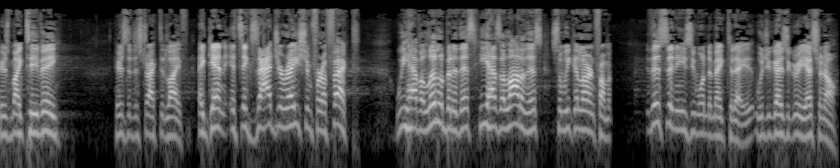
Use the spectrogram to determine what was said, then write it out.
Here's Mike Teavee. Here's a distracted life. Again, it's exaggeration for effect. We have a little bit of this. He has a lot of this, so we can learn from it. This is an easy one to make today. Would you guys agree? Yes or no? All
